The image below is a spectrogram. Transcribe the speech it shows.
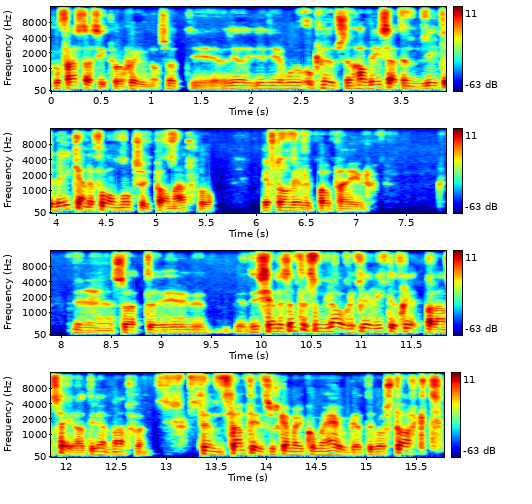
på fasta situationer. Så att, eh, och Knusen har visat en lite vikande form också i ett par matcher efter en väldigt bra period. Eh, så att det kändes inte som laget blev riktigt rätt balanserat i den matchen. Sen, samtidigt så ska man ju komma ihåg att det var starkt.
